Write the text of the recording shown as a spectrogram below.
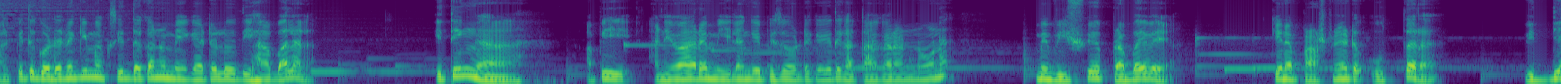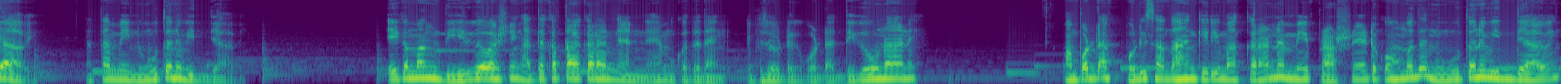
අල්පිත ගොඩනකිමක් සිද්ධ කන මේ ගැටලු දිහා බලලා. ඉතිං අපි අනිවාර මීළඟ එපිසෝඩ් එකද කතා කරන්න ඕන මේ විශ්වය ප්‍රභවය කියන ප්‍රශ්නයට උත්තර විද්‍යාව නැත මේ නූතන විද්‍යාව. ඒක මං දීර්ඝ වශයෙන් අත කතා කරන්න යන්න මොකද දැන් එපිසෝඩ් එක පොඩ්ඩක් දිගුණානේ පොඩක් පොඩි සඳහන් කිරීමක් කරන්න මේ ප්‍රශ්නයට කොහොමද නූතන විද්‍යාවෙන්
